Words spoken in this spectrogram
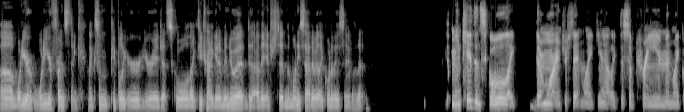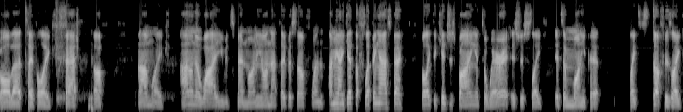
Um, what do your what do your friends think? Like some people your your age at school like do you try to get them into it? Are they interested in the money side of it? Like what do they say about it? I mean, kids in school, like, they're more interested in, like, you know, like the Supreme and, like, all that type of, like, fashion stuff. And I'm like, I don't know why you would spend money on that type of stuff when, I mean, I get the flipping aspect, but, like, the kids just buying it to wear it, it is just, like, it's a money pit. Like, stuff is, like,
